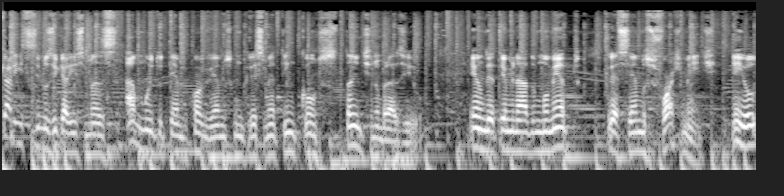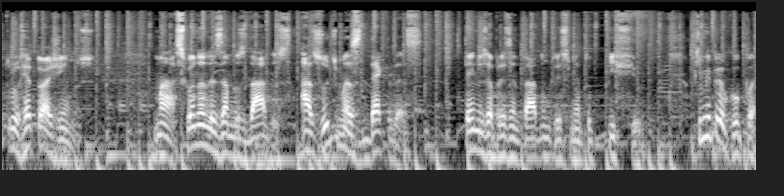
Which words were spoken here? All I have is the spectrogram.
Caríssimos e caríssimas, há muito tempo convivemos com um crescimento inconstante no Brasil. Em um determinado momento, crescemos fortemente, em outro, retroagimos. Mas, quando analisamos dados, as últimas décadas têm nos apresentado um crescimento pífio. O que me preocupa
